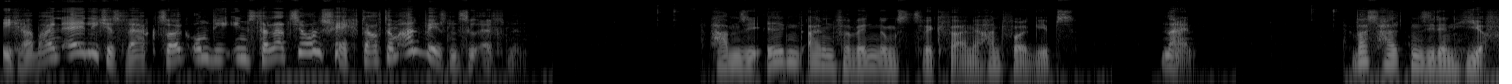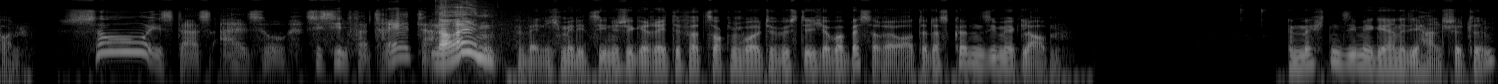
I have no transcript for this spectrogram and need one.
Ich habe ein ähnliches Werkzeug, um die Installationsschächte auf dem Anwesen zu öffnen. Haben Sie irgendeinen Verwendungszweck für eine Handvoll Gips? Nein. Was halten Sie denn hiervon? So ist das also. Sie sind Vertreter. Nein. Wenn ich medizinische Geräte verzocken wollte, wüsste ich aber bessere Orte, das können Sie mir glauben. Möchten Sie mir gerne die Hand schütteln?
